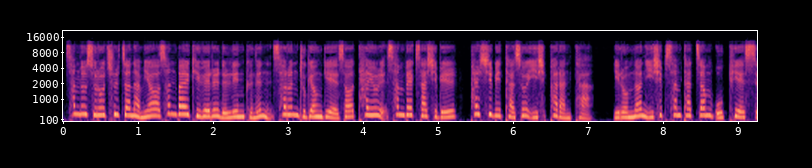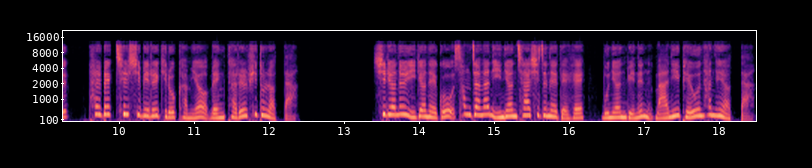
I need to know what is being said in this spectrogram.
3루수로 출전하며 선발 기회를 늘린 그는 32경기에서 타율 341, 82타수 28안타, 1홈런 23타점 OPS 871을 기록하며 맹타를 휘둘렀다. 시련을 이겨내고 성장한 2년차 시즌에 대해 문현빈은 많이 배운 한 해였다.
